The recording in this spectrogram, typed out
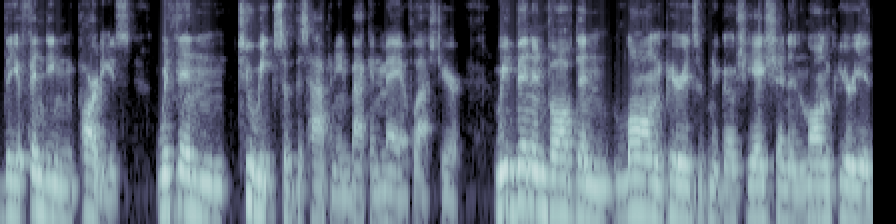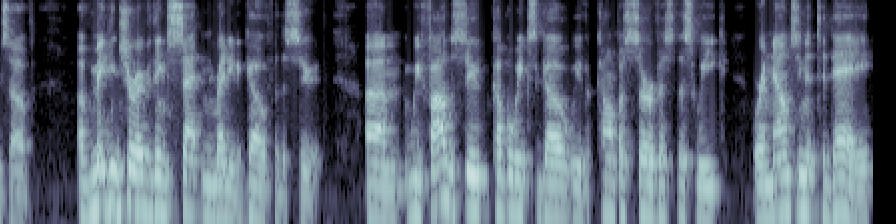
the offending parties within two weeks of this happening back in May of last year. We've been involved in long periods of negotiation and long periods of of making sure everything's set and ready to go for the suit. Um, we filed the suit a couple weeks ago. We've accomplished service this week. We're announcing it today.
